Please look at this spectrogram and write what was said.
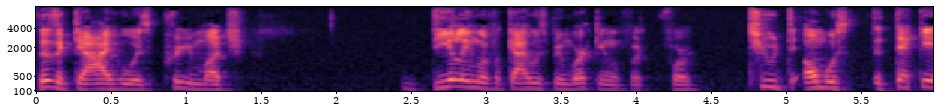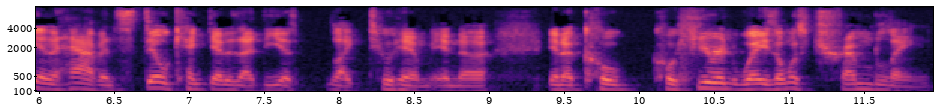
there's a guy who is pretty much dealing with a guy who's been working for for two almost a decade and a half and still can't get his ideas like to him in a in a co- coherent way. He's almost trembling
